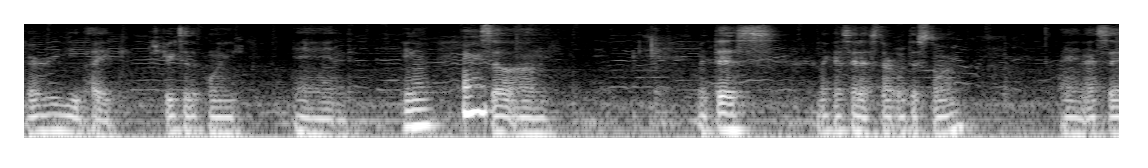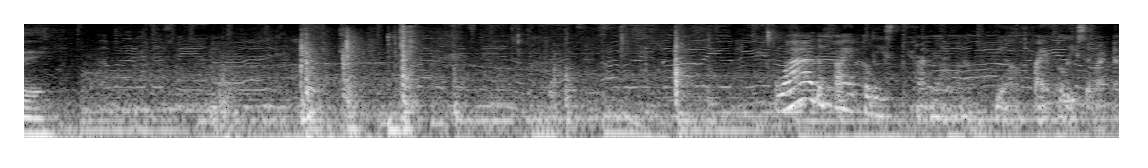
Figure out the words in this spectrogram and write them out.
very like straight to the point and you know Mhm. so um with this like i said i start with the storm and i say Why are the fire police department want to be on fire policing right now?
